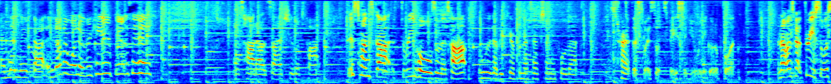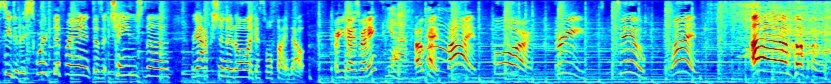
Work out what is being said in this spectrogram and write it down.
And then we've got another one over here, Brown. It's hot outside, she looks hot. This one's got three holes in the top. Oh, we gotta be careful not to accidentally pull that. Let's turn it this way so it's facing you when you go to pull it. And that one's got three, so we'll see. Do they squirt different? Does it change the reaction at all? I guess we'll find out. Are you guys ready? Yeah. Okay, five, four, three, two, one. Oh!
